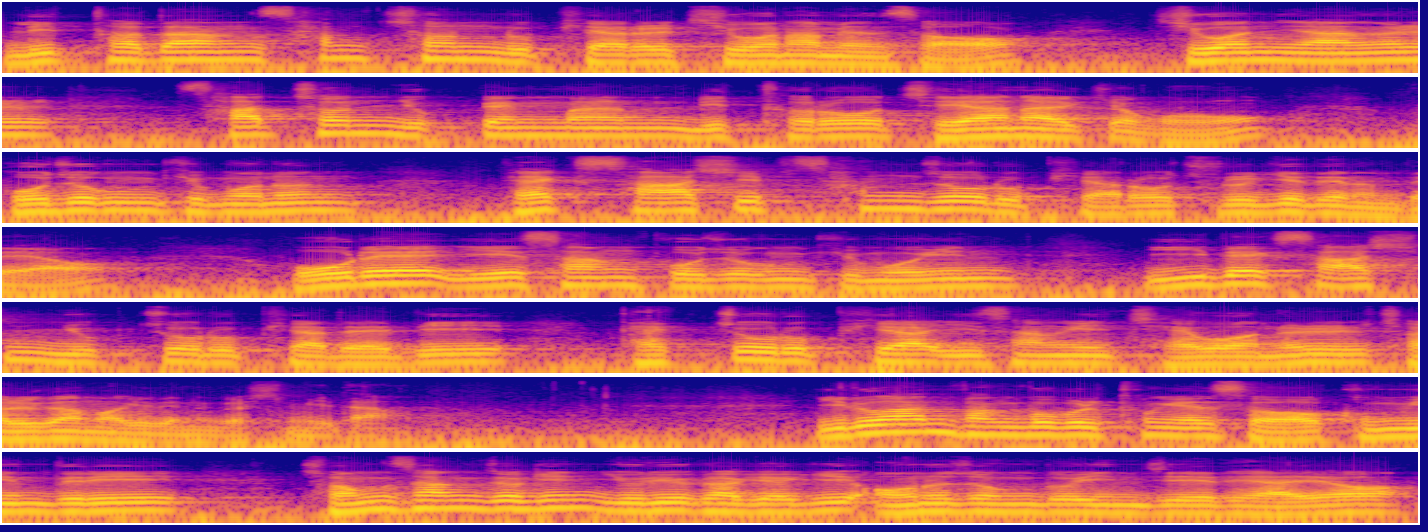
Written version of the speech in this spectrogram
리터당 3천 루피아를 지원하면서 지원량을 4,600만 리터로 제한할 경우 보조금 규모는 143조 루피아로 줄게 되는데요. 올해 예상 보조금 규모인 246조 루피아 대비 100조 루피아 이상의 재원을 절감하게 되는 것입니다. 이러한 방법을 통해서 국민들이 정상적인 유류 가격이 어느 정도인지에 대하여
